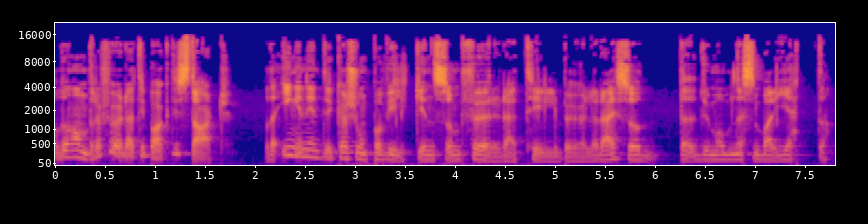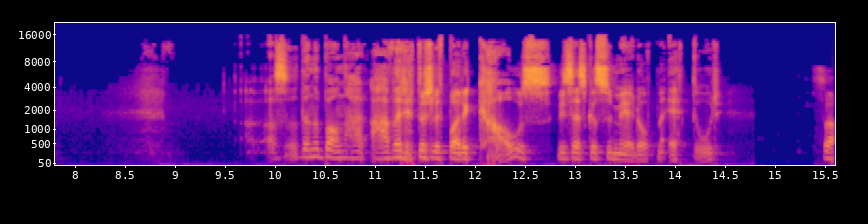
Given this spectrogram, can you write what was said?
og den andre fører deg tilbake til start. Og det er ingen indikasjon på hvilken som fører deg til Bø eller deg, så du må nesten bare gjette. Altså, denne banen her er rett og slett bare kaos, hvis jeg skal summere det opp med ett ord. Så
